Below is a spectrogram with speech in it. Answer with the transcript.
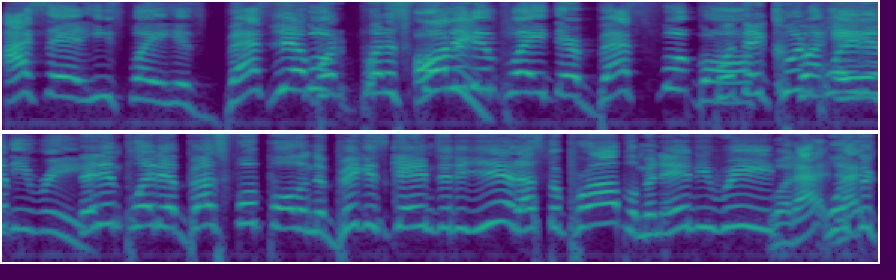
I said he's played his best. Yeah, foot- but but it's funny. all of them played their best football. But they couldn't play Andy Reid. They didn't play their best football in the biggest games of the year. That's the problem. And Andy Reid Well, that- was that- the that-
